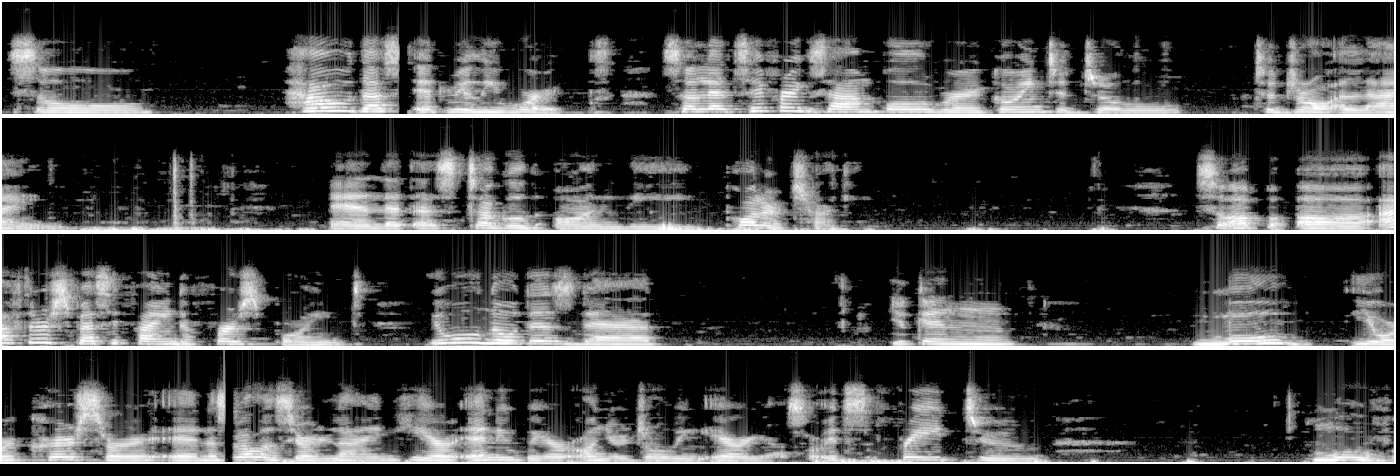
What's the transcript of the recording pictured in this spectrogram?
So how does it really work? So let's say for example we're going to draw to draw a line and let us toggle on the polar tracking. So up, uh, after specifying the first point, you will notice that you can move your cursor and as well as your line here anywhere on your drawing area. So it's free to move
